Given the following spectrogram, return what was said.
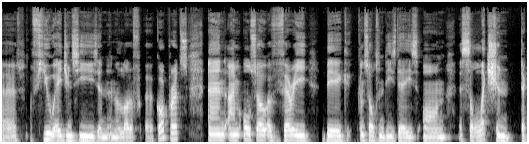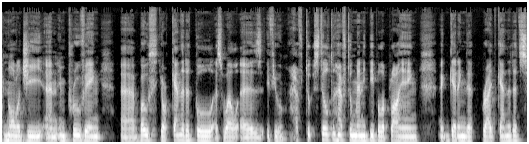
a few agencies and, and a lot of uh, corporates. And I'm also a very big consultant these days on selection technology and improving uh, both your candidate pool as well as if you have to still to have too many people applying, uh, getting the right candidates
